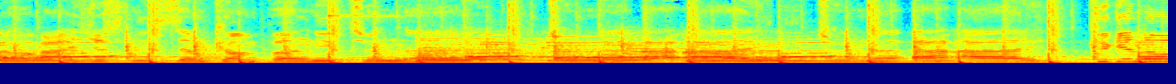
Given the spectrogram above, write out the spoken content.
Oh I just need some company tonight. Tonight, tonight. 그게 너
